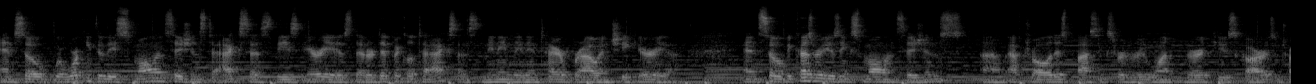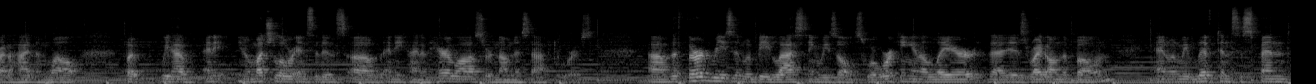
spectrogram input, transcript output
And so we're working through these small incisions to access these areas that are difficult to access, namely the entire brow and cheek area. And so because we're using small incisions, um, after all it is plastic surgery, we want very few scars and try to hide them well, but we have any, you know, much lower incidence of any kind of hair loss or numbness afterwards. Um, the third reason would be lasting results. We're working in a layer that is right on the bone, and when we lift and suspend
